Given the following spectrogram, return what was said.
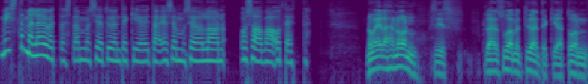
Mistä me löydettäisiin tämmöisiä työntekijöitä ja semmoisia, joilla on osaavaa otetta? No meillähän on siis kyllähän Suomen työntekijät on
